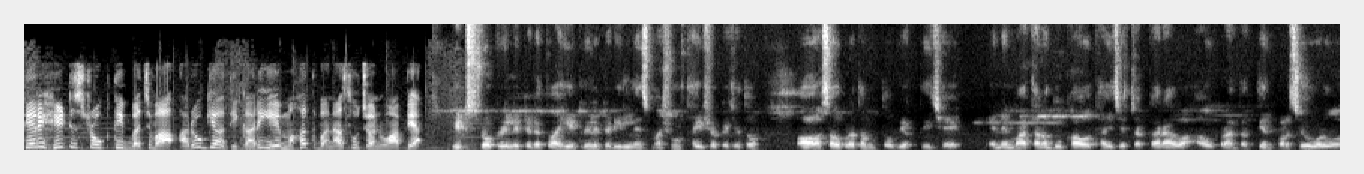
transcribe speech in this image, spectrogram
ત્યારે હીટ સ્ટ્રોકથી બચવા આરોગ્ય અધિકારીએ મહત્વના સૂચનો આપ્યા. હીટ સ્ટ્રોક રિલેટેડ અથવા હીટ રિલેટેડ ઇલનેસમાં શું થઈ શકે છે? તો સૌપ્રથમ તો વ્યક્તિ છે, એને માથાનો દુખાવો થાય છે, ચક્કર આવવા, આ ઉપરાંત અત્યંત પરસેવો વળવો,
